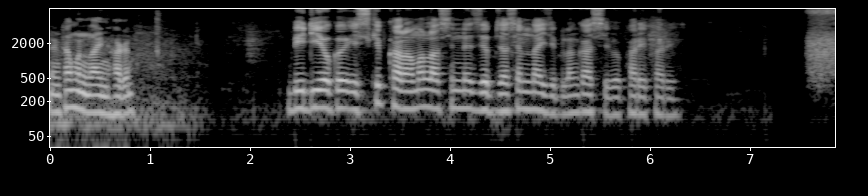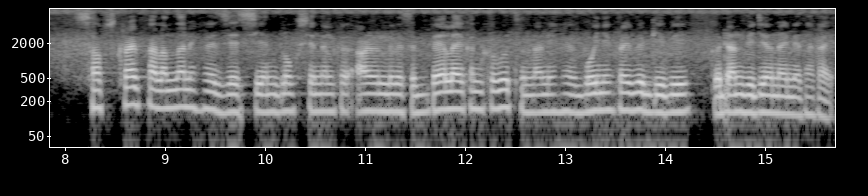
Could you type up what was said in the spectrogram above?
नोंथांमोन नायनो हागोन। भिडिअखौ स्किप खालामालासिनो जोबजासिम नायजोबलां गासिबो फारि फारि। साबस्क्राइब खालामनानै हो जेसिएन ब्लग चेनेलखौ आरो लोगोसे बेल आइकनखौबो थुनानै हो, बयनिफ्रायबो गोदान भिडिअ नायनो थाखाय।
